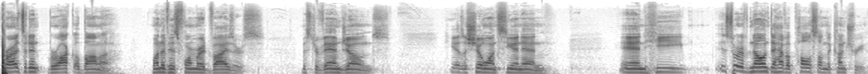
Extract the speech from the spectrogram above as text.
President Barack Obama, one of his former advisors, Mr. Van Jones, he has a show on CNN, and he is sort of known to have a pulse on the country.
